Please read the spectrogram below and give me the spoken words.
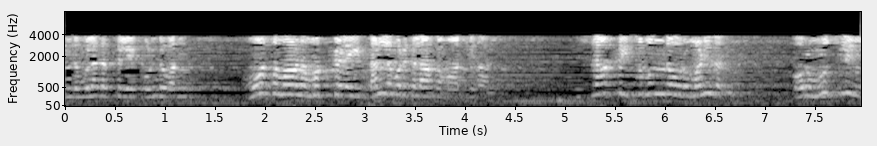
இந்த உலகத்திலே கொண்டு வந்து மோசமான மக்களை நல்லவர்களாக மாற்றினார் இஸ்லாத்தை சுமந்த ஒரு மனிதன் ஒரு முஸ்லிம்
